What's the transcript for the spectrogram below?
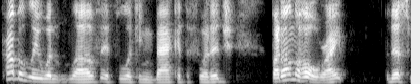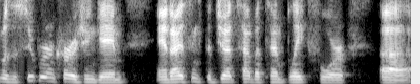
probably wouldn't love if looking back at the footage. But on the whole, right, this was a super encouraging game. And I think the Jets have a template for uh,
